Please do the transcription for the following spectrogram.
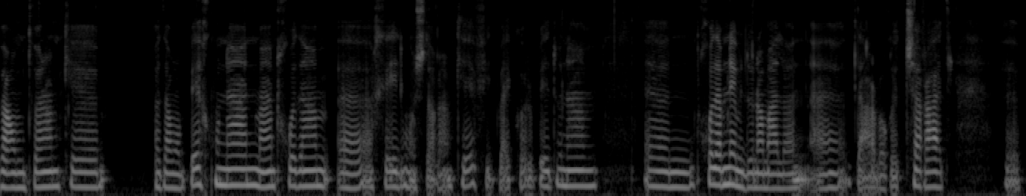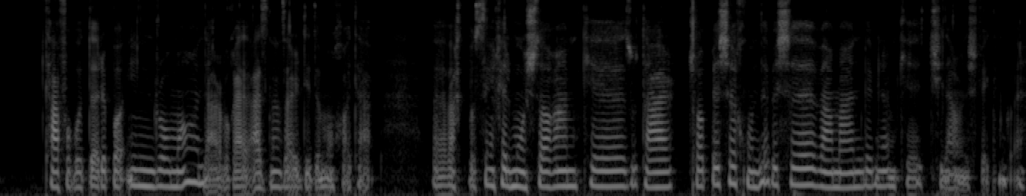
و امیدوارم که آدم رو بخونن. من خودم خیلی مشتاقم که فیدبک ها رو بدونم. خودم نمی‌دونم الان در واقع چقدر تفاوت داره با این رمان. در واقع از نظر دید مخاطب وقت واسه این خیلی مشتاقم که زودتر چاپ بشه خونده بشه و من ببینم که چی در فکر می‌کنه.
